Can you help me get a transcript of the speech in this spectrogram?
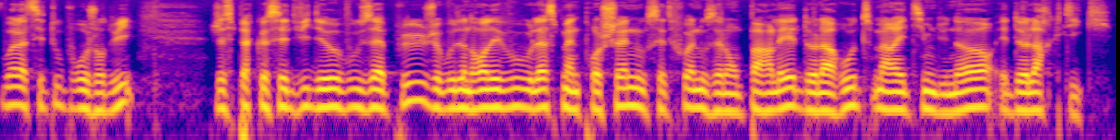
Voilà, c'est tout pour aujourd'hui. J'espère que cette vidéo vous a plu. Je vous donne rendez-vous la semaine prochaine où cette fois nous allons parler de la route maritime du Nord et de l'Arctique.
